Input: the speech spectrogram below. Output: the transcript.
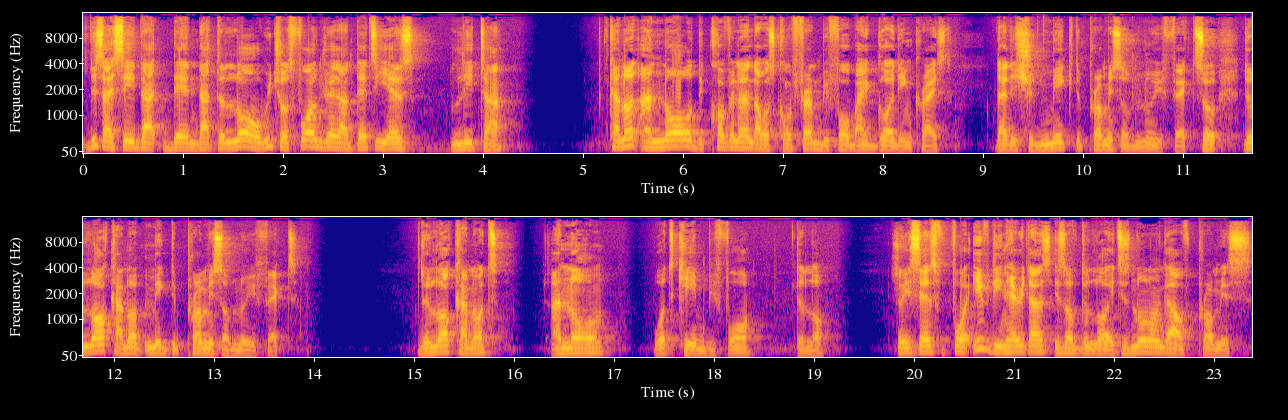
this I say that then that the law, which was 430 years later, cannot annul the covenant that was confirmed before by God in Christ, that it should make the promise of no effect. So the law cannot make the promise of no effect. The law cannot annul what came before the law. So he says, For if the inheritance is of the law, it is no longer of promise.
